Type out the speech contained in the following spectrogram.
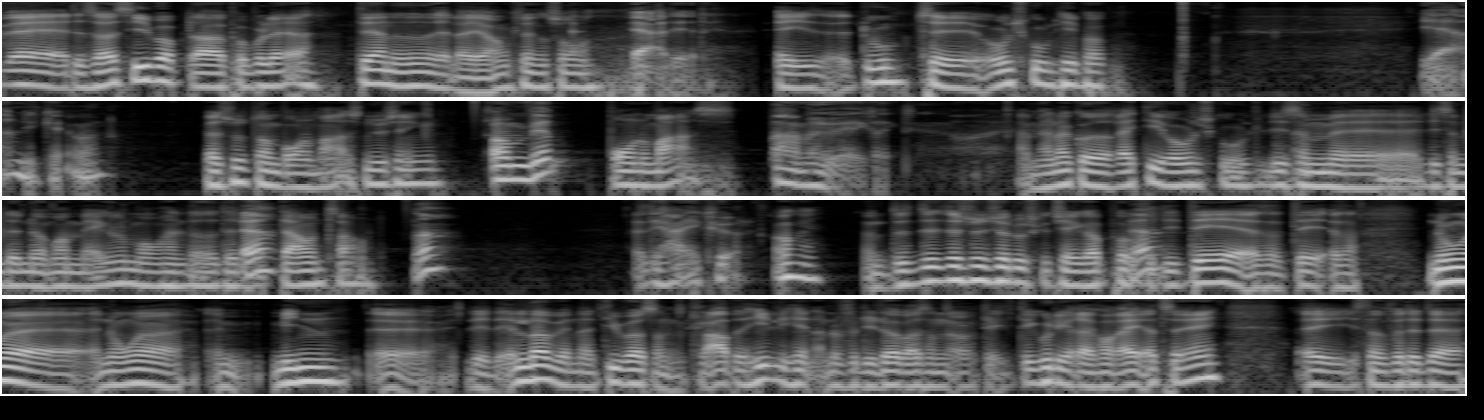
Hvad er det så også hiphop, der er populær dernede, eller i omklædningsrummet? ja, det er det. Er, I, er du til old school hiphop? Ja, det kan jeg godt. Hvad synes du om Bruno Mars nye single? Om hvem? Bruno Mars? Ah, men hører jeg ikke rigtigt. Jamen, han har gået rigtig old school, ligesom, øh, ligesom det nummer Macklemore, han lavede, det Ja. der Downtown. Ja, det har jeg ikke hørt. Okay. Jamen, det, det, det, synes jeg, du skal tjekke op på, ja. Ja. fordi det er, altså, det, altså, nogle af, nogle af øh, mine øh, lidt ældre venner, de var sådan klappet helt i hænderne, fordi det var bare sådan, oh, det, det kunne de referere til, ikke? Øh, I stedet for det der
